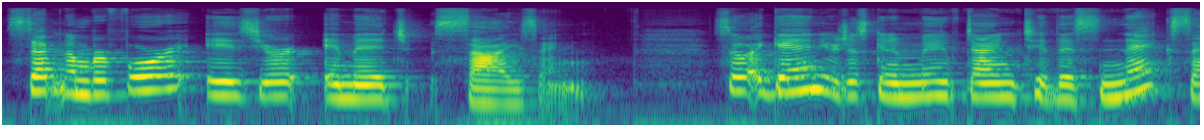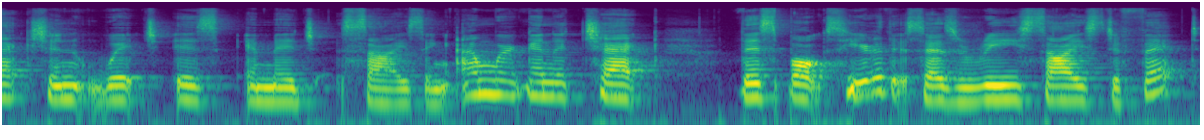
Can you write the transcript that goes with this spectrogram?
Step number four is your image sizing. So again, you're just going to move down to this next section, which is image sizing. And we're going to check this box here that says resize to fit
